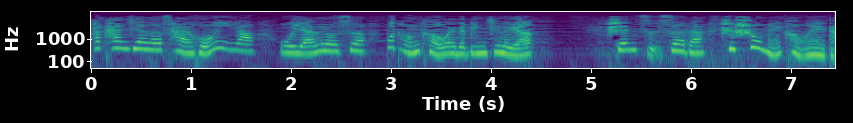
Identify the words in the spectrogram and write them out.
他看见了彩虹一样五颜六色、不同口味的冰激凌。深紫色的是树莓口味的，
